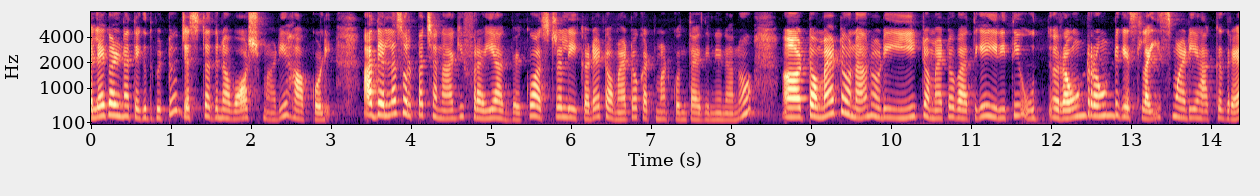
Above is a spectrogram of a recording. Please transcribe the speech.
ಎಲೆಗಳನ್ನ ತೆಗೆದುಬಿಟ್ಟು ಜಸ್ಟ್ ಅದನ್ನು ವಾಶ್ ಮಾಡಿ ಹಾಕ್ಕೊಳ್ಳಿ. ಅದೆಲ್ಲ ಸ್ವಲ್ಪ ಚೆನ್ನಾಗಿ ಫ್ರೈ ಆಗಬೇಕು. ಅಷ್ಟರಲ್ಲಿ ಈ ಕಡೆ ಟೊಮ್ಯಾಟೊ ಕಟ್ ಮಾಡ್ಕೊತಾ ಇದ್ದೀನಿ ನಾನು. ಟೊಮ್ಯಾಟೊನ ನೋಡಿ ಈ ಟೊಮ್ಯಾಟೊ ಬಾತಿಗೆ ಈ ರೀತಿ ಉದ್ ರೌಂಡ್ ರೌಂಡ್ಗೆ ಸ್ಲೈಸ್ ಮಾಡಿ ಹಾಕಿದ್ರೆ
